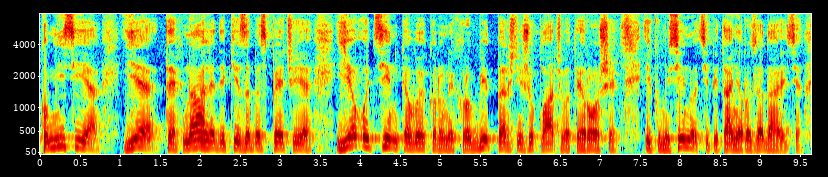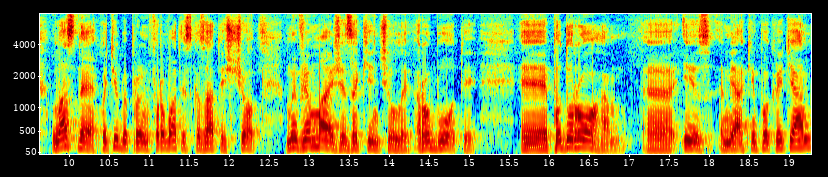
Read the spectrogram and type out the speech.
комісія, є технагляд, який забезпечує, є оцінка виконаних робіт, перш ніж оплачувати гроші, і комісійно ці питання розглядаються. Власне, хотів би проінформувати, сказати, що ми вже майже закінчили роботи е, по дорогам е, із м'яким покриттям.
